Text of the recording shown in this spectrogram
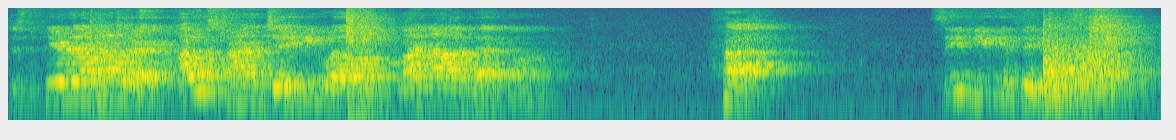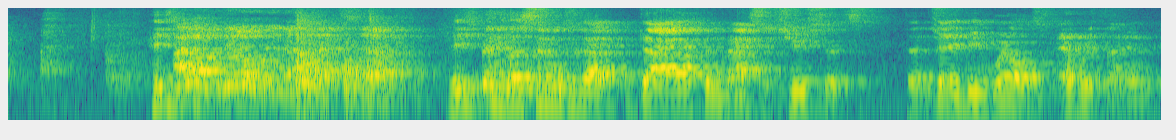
Just appeared out of nowhere. I was trying to JB Weld my knob back on. Ha, See if you can figure this out. He's I been, don't deal with none of that stuff. he's been listening to that guy up in Massachusetts that JB welds everything,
